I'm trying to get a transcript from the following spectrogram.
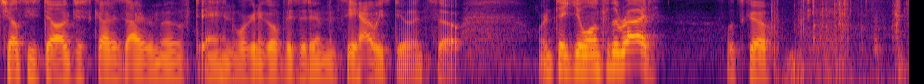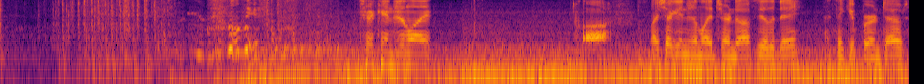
Chelsea's dog just got his eye removed, and we're gonna go visit him and see how he's doing. So we're gonna take you along for the ride. Let's go. check engine light off. My check engine light turned off the other day. I think it burnt out.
